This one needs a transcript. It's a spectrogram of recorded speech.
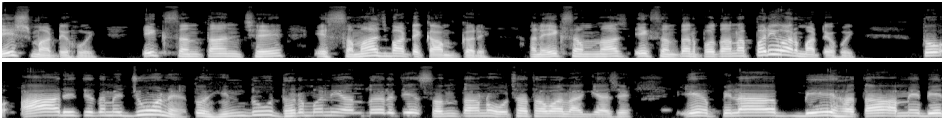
દેશ માટે હોય, એક સંતાન છે એ સમાજ માટે કામ કરે અને એક સમાજ, એક સંતાન પોતાના પરિવાર માટે હોય. તો આ રીતે તમે જુઓ ને, તો હિન્દુ ધર્મની અંદર જે સંતાનો ઓછા થવા લાગ્યા છે, એ પેલા બે હતા, અમે બે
